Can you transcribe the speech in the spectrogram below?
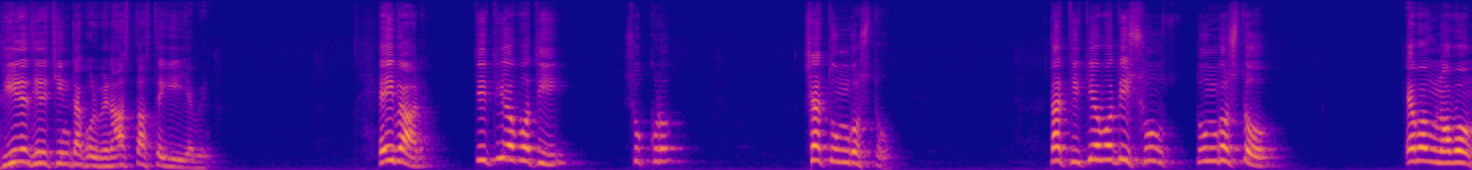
ধীরে ধীরে চিন্তা করবেন, আস্তে আস্তে এগিয়ে যাবেন। এইবার তৃতীয়পতি শুক্র, সে তুঙ্গস্থ। তার তৃতীয়পতি তুঙ্গস্থ এবং নবম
